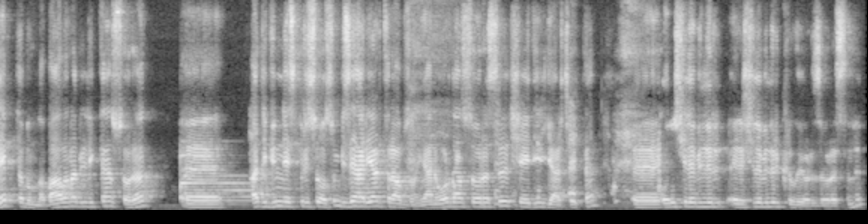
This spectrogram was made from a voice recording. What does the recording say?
laptopumla bağlanabildikten sonra e, hadi günün esprisi olsun bize her yer Trabzon. Yani oradan sonrası şey değil gerçekten. E, erişilebilir erişilebilir kılıyoruz orasını.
